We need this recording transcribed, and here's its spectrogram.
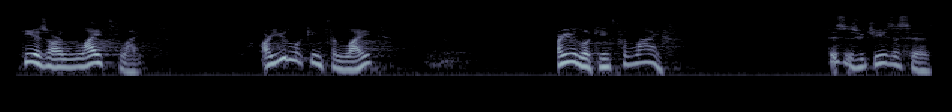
He is our life light. Are you looking for light? Are you looking for life? This is who Jesus is.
